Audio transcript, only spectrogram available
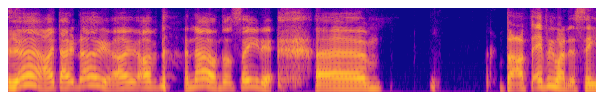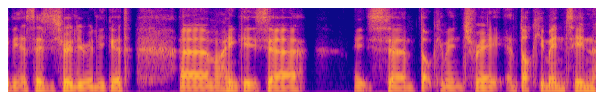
yeah, I don't know. I, I've no, I've not seen it. Um, but everyone that's seen it says it's really, really good. Um, I think it's uh, it's um, documentary and documenting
